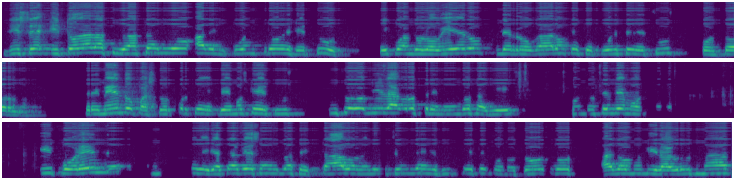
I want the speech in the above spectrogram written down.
dice, y toda la ciudad salió al encuentro de Jesús, y cuando lo vieron, le rogaron que se fuese de sus contornos. Tremendo, pastor, porque vemos que Jesús hizo dos milagros tremendos allí, con dos endemoniados. Y por ende, debería tal vez haberlo aceptado, haber dicho, a Jesús esté con nosotros, haga unos milagros más.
